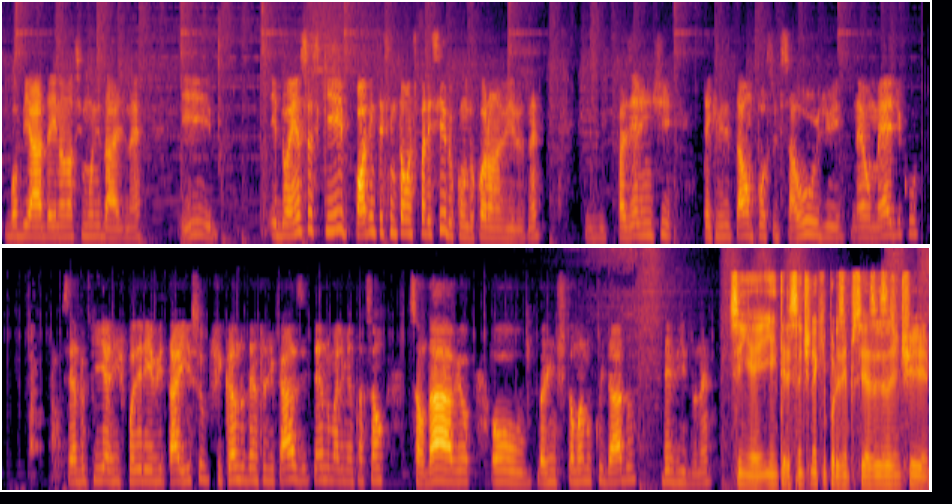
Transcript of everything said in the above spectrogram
bobeada aí na nossa imunidade, né? E, e doenças que podem ter sintomas parecidos com o do coronavírus, né? E fazer a gente ter que visitar um posto de saúde, né, um médico, sendo que a gente poderia evitar isso ficando dentro de casa e tendo uma alimentação saudável, ou a gente tomando cuidado devido, né? Sim, e é interessante, né, que, por exemplo, se às vezes a gente,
